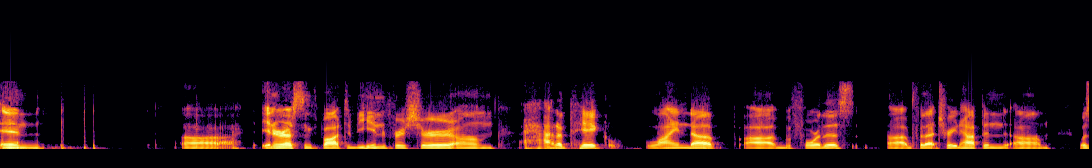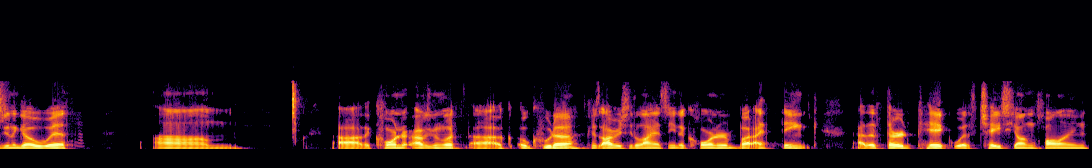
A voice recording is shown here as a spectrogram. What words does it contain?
an uh, interesting spot to be in for sure. Um, I had a pick lined up uh, before this, uh, before that trade happened. Um, was gonna go with um, uh, the corner. I was gonna go with uh, Okudah because obviously the Lions need a corner, but I think at the third pick with Chase Young falling,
